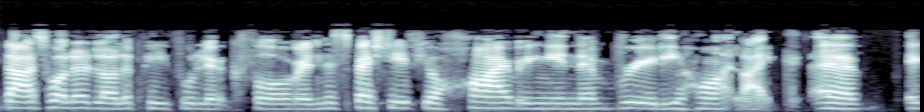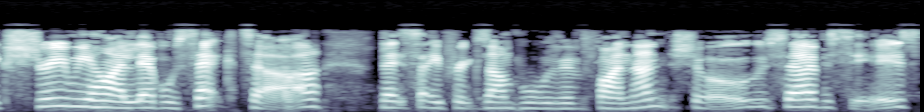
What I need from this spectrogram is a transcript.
that's what a lot of people look for. And especially if you're hiring in a really high, like extremely high level sector, let's say for example within financial services,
